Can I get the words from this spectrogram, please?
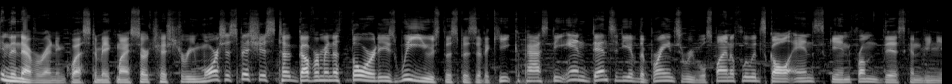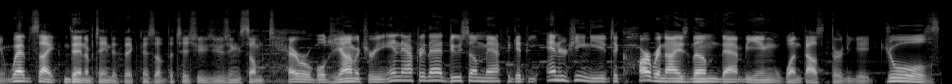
In the never-ending quest to make my search history more suspicious to government authorities, we used the specific heat capacity and density of the brain, cerebral spinal fluid, skull, and skin from this convenient website, then obtain the thickness of the tissues using some terrible geometry, and after that do some math to get the energy needed to carbonize them, that being 1038 joules.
